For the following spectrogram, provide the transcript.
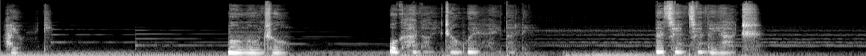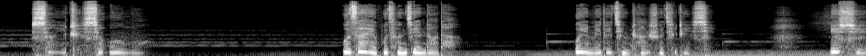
还有余地。朦胧中，我看到一张微黑的脸，那尖尖的牙齿，像一只小恶魔。我再也不曾见到他，我也没对警察说起这些。也许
